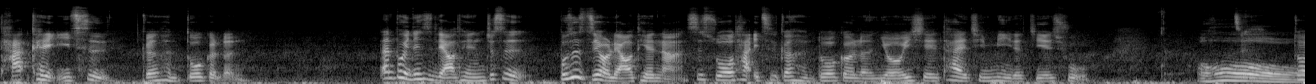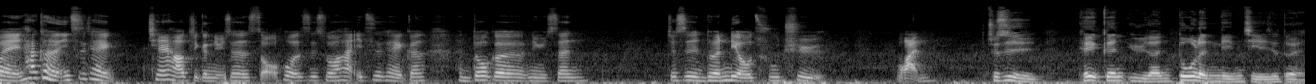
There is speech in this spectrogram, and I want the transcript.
他可以一次跟很多个人，但不一定是聊天，就是不是只有聊天呐、是说他一次跟很多个人有一些太亲密的接触，哦，，对他可能一次可以牵好几个女生的手，或者是说他一次可以跟很多个女生就是轮流出去玩，就是可以跟与人多人连接就对了，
